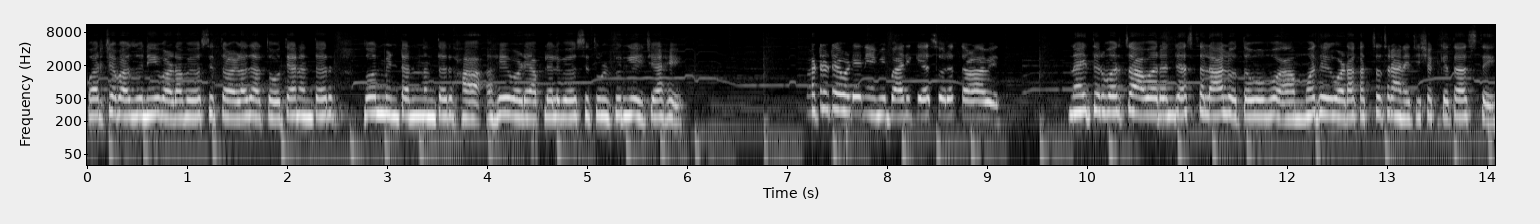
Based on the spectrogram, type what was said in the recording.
वरच्या बाजूने वडा व्यवस्थित तळला जातो. त्यानंतर दोन मिनिटांनंतर हा हे वडे आपल्याला व्यवस्थित उलटून घ्यायचे आहे. बटाटे वडे नेहमी बारीक गॅसवरच तळावेत. नाहीतर वरचं आवरण जास्त लाल होतं व मध्ये वडा कच्चाच राहण्याची शक्यता असते.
